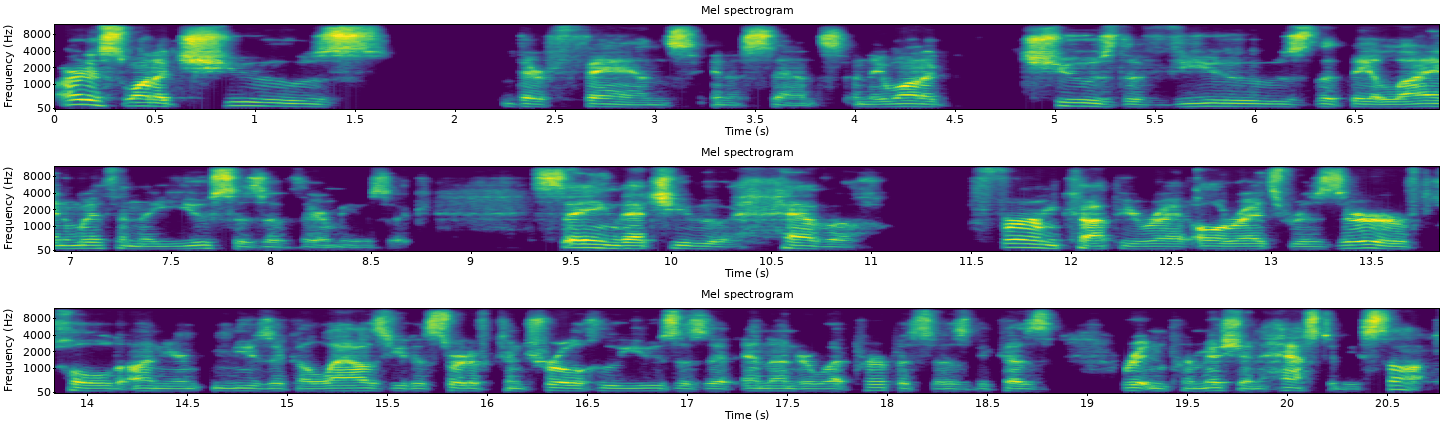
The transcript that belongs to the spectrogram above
artists want to choose their fans in a sense, and they want to choose the views that they align with and the uses of their music. Saying that you have a firm copyright, all rights reserved hold on your music allows you to sort of control who uses it and under what purposes because written permission has to be sought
